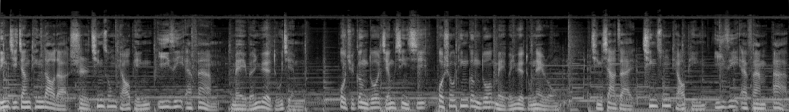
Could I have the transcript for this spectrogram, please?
您即将听到的是轻松调频 Easy FM 美文阅读节目。获取更多节目信息或收听更多美文阅读内容，请下载轻松调频 Easy FM App，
